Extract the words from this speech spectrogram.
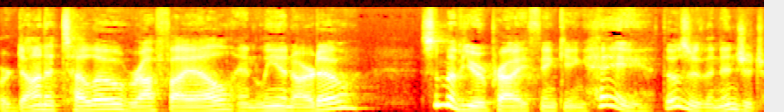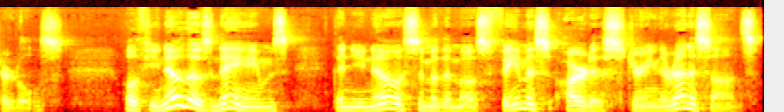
Or Donatello, Raphael, and Leonardo, some of you are probably thinking, hey, those are the Ninja Turtles. Well, if you know those names, then you know some of the most famous artists during the Renaissance.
